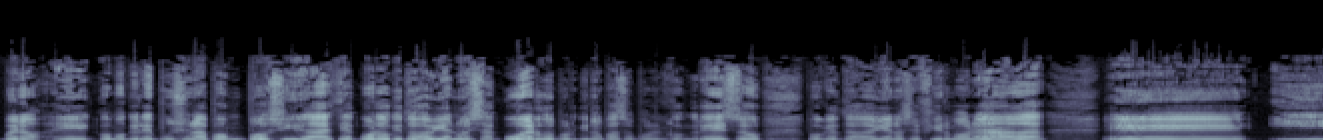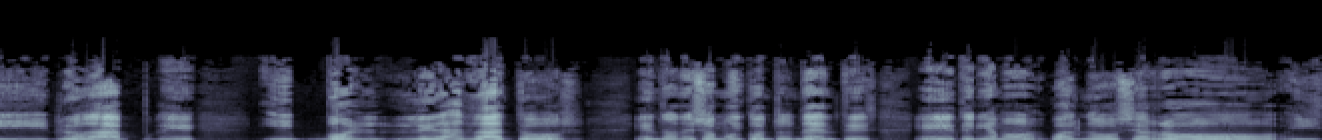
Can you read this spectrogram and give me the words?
bueno, eh, como que le puso una pomposidad a este acuerdo que todavía no es acuerdo porque no pasó por el Congreso, porque todavía no se firmó nada, y lo da, y vos le das datos en donde son muy contundentes. Eh, teníamos, cuando cerró y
